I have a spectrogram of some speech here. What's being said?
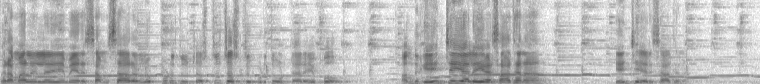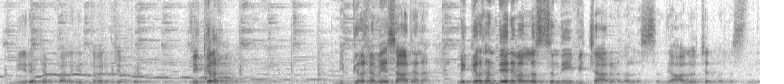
భ్రమనిలయమైన సంసారంలో పుడుతూ చస్తూ చస్తూ పుడుతూ ఉంటారు ఎపో అందుకు ఏం ఆ సాధన? ఏం చేయాలి సాధన? మీరే చెప్పాలి ఇంతవరకు చెప్పేది. నిగ్రహం. నిగ్రహమే సాధన. నిగ్రహం దేని వల్ల వస్తుంది? విచారణ వల్ల వస్తుంది ఆలోచన వల్ల వస్తుంది.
